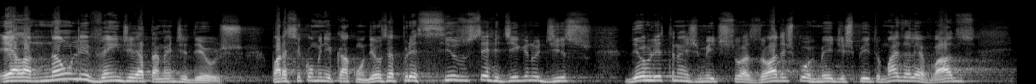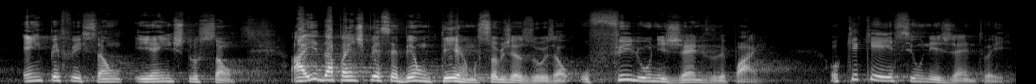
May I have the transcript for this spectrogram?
ela não lhe vem diretamente de Deus. Para se comunicar com Deus é preciso ser digno disso. Deus lhe transmite suas ordens por meio de espíritos mais elevados em perfeição e em instrução. Aí dá para a gente perceber um termo sobre Jesus, ó, o Filho unigênito do Pai. O que, que é esse unigênito aí?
